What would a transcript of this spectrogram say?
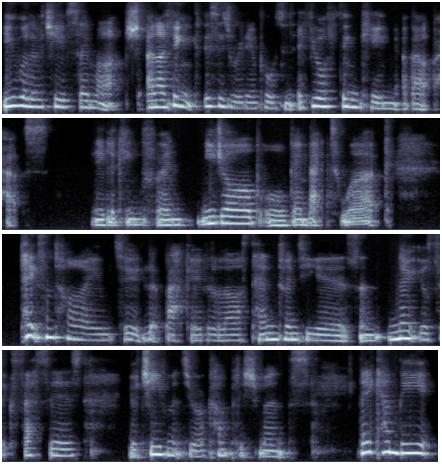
you will have achieved so much. And I think this is really important. If you're thinking about perhaps you know, looking for a new job or going back to work, take some time to look back over the last 10, 20 years and note your successes, your achievements, your accomplishments. They can be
